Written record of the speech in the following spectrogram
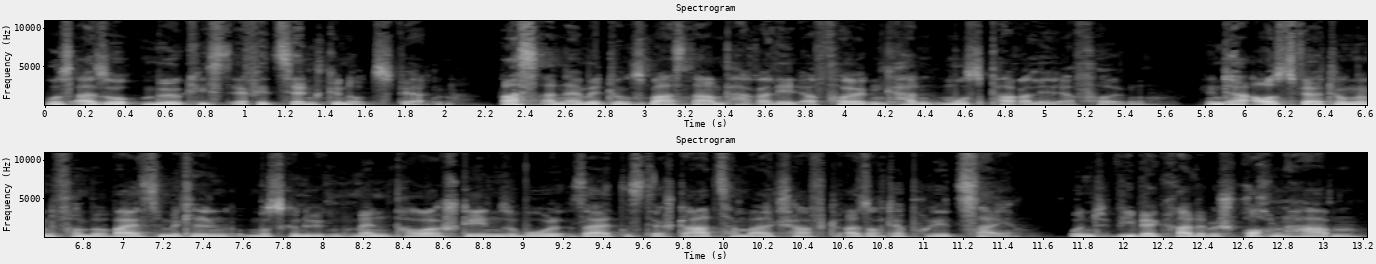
muss also möglichst effizient genutzt werden. Was an Ermittlungsmaßnahmen parallel erfolgen kann, muss parallel erfolgen. Hinter Auswertungen von Beweismitteln muss genügend Manpower stehen, sowohl seitens der Staatsanwaltschaft als auch der Polizei. Und wie wir gerade besprochen haben,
